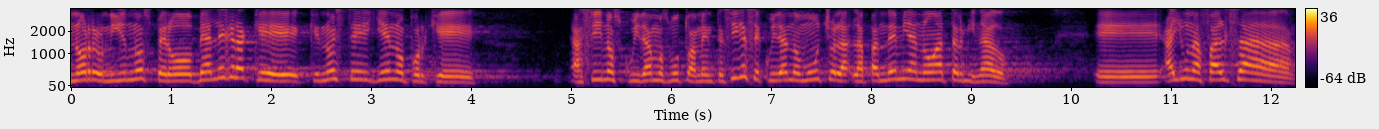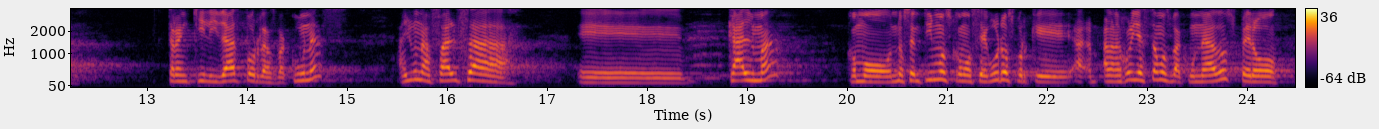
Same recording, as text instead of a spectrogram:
no reunirnos, pero me alegra que no esté lleno porque Así nos cuidamos mutuamente. Síguese cuidando mucho, la, pandemia no ha terminado. Eh, hay una falsa tranquilidad por las vacunas, hay una falsa eh, calma, como nos sentimos como seguros porque a, lo mejor ya estamos vacunados, pero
